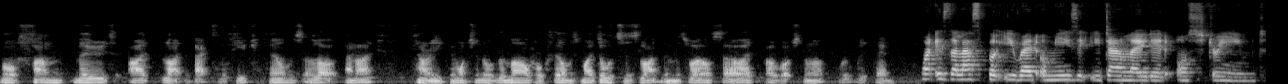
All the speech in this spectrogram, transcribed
more fun mood, I like the Back to the Future films a lot, and I currently been watching all the Marvel films. My daughters like them as well, so I, I watch them with, with them. What is the last book you read or music you downloaded or streamed?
